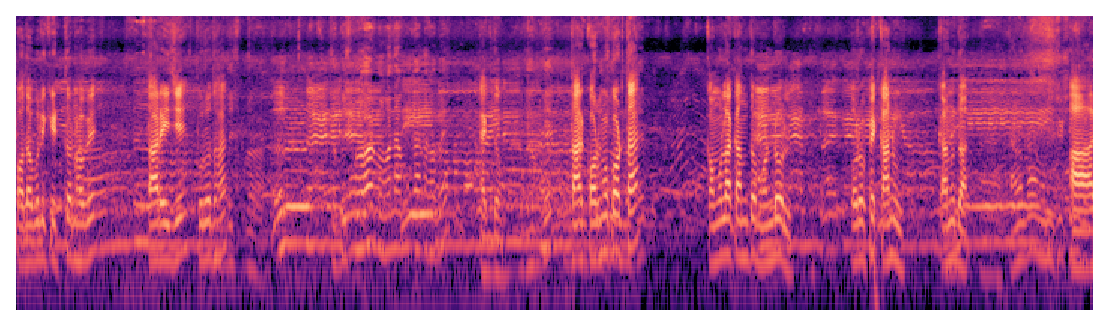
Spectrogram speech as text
পদাবলী কীর্তন হবে তার এই যে পুরোধা চব্বিশ প্রহর মহানাম গান হবে। একদম। তার কর্মকর্তা কমলাকান্ত মণ্ডল ওরফে কানু কানুদা। আর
